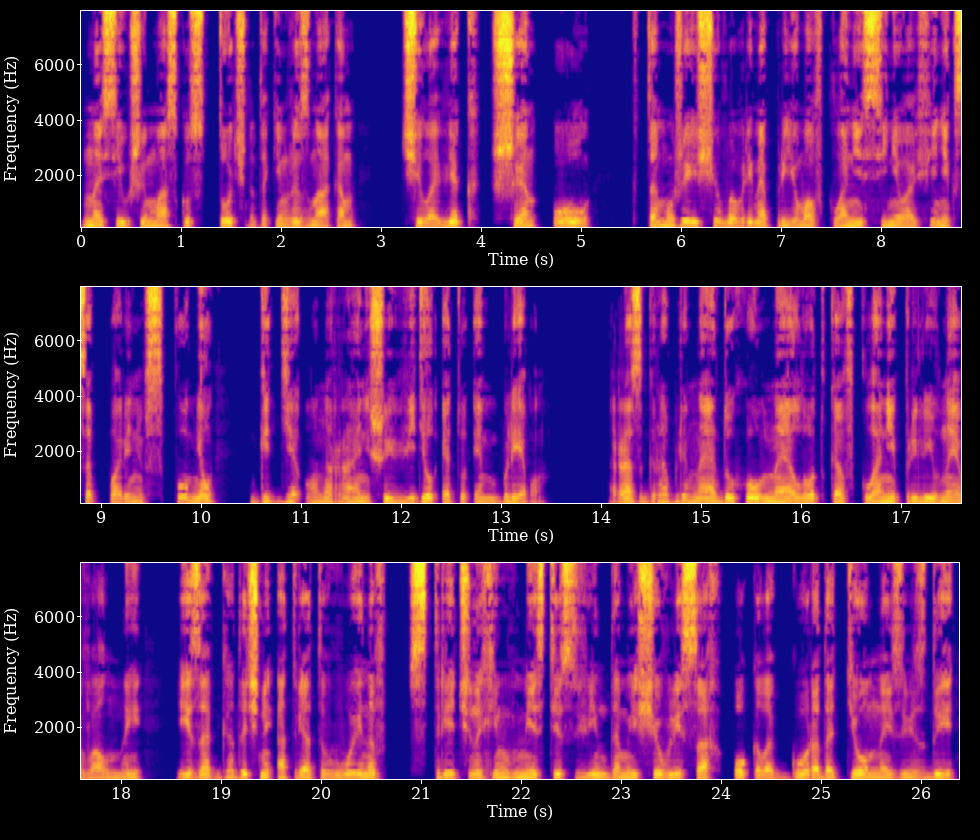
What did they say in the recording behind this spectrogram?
носивший маску с точно таким же знаком. Человек Шен Оу. К тому же еще во время приема в клане Синего Феникса парень вспомнил, где он раньше видел эту эмблему. Разграбленная духовная лодка в клане приливной волны и загадочный отряд воинов, встреченных им вместе с Виндом еще в лесах около города Темной Звезды.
